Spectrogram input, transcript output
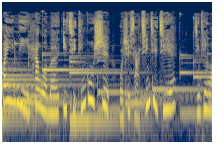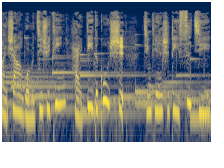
欢迎你和我们一起听故事，我是小青姐姐。今天晚上我们继续听海蒂的故事，今天是第四集。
